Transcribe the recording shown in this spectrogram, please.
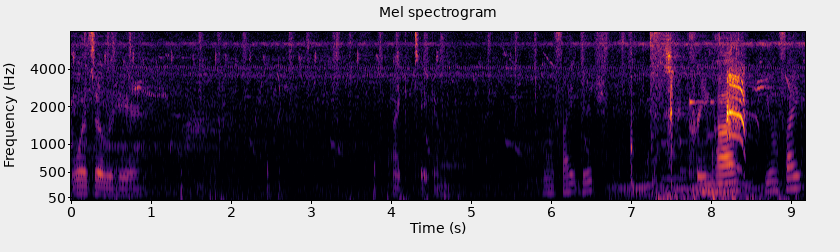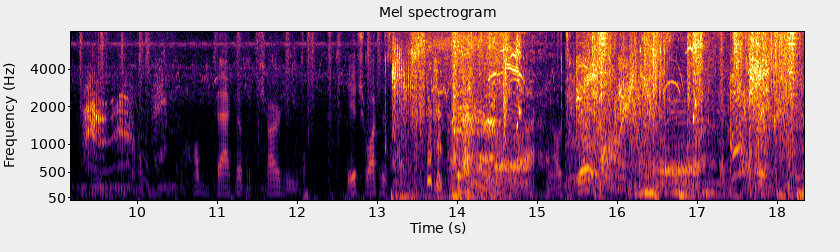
What's over here? I can take him. You wanna fight, bitch? Cream pie? You wanna fight? I'll back up and charge you. Bitch, watch this. now let's go.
